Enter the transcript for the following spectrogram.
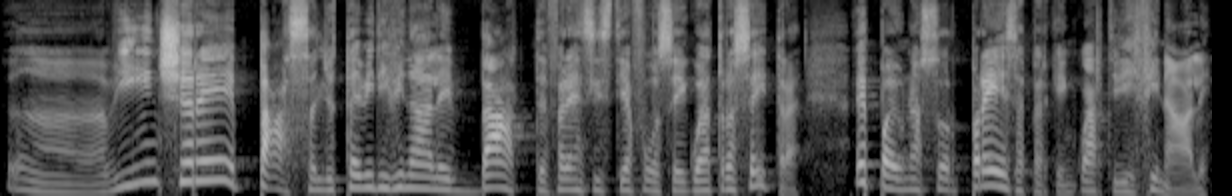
uh, vincere, passa agli ottavi di finale, batte Francis Tiafoe 6-4-6-3 e poi una sorpresa perché in quarti di finale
